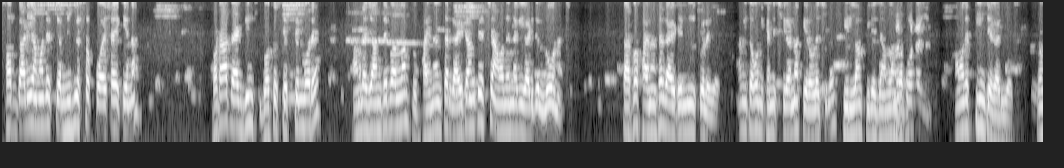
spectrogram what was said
সব গাড়ি আমাদের নিজস্ব পয়সায় কেনা। হঠাৎ একদিন গত সেপ্টেম্বরে আমরা জানতে পারলাম তো ফাইন্যান্সার গাড়িটা আনতে এসছে আমাদের নাকি গাড়িতে লোন আছে। তারপর ফাইন্যান্সার গাড়িটা নিয়ে চলে যায় আমি তখন এখানে ছিলাম না কেরলে ছিলাম ফিরলাম ফিরে জানলাম? আমাদের তিনটে গাড়ি আছে এবং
